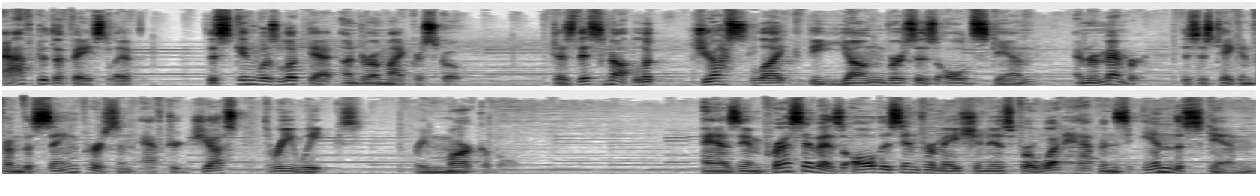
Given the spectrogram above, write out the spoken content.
After the facelift, the skin was looked at under a microscope. Does this not look just like the young versus old skin? And remember, this is taken from the same person after just three weeks. Remarkable. As impressive as all this information is for what happens in the skin,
